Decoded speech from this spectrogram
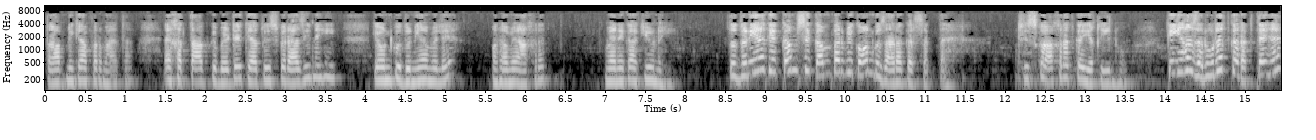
تو آپ نے کیا فرمایا تھا؟ اے خطاب کے بیٹے، کیا تو اس پہ راضی نہیں کہ ان کو دنیا ملے اور ہمیں آخرت؟ میں نے کہا، کیوں نہیں؟ تو دنیا کے کم سے کم پر بھی کون گزارا کر سکتا ہے؟ جس کو آخرت کا یقین ہو، کہ یہاں ضرورت کا رکھتے ہیں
